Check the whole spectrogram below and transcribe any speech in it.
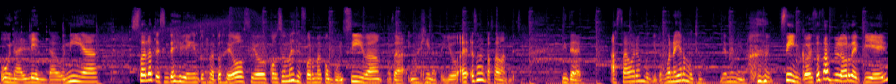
una lenta agonía, solo te sientes bien en tus ratos de ocio, consumes de forma compulsiva, o sea, imagínate, yo, eso me pasaba antes, literal. Hasta ahora un poquito. Bueno, ya no mucho, ya me mido. Cinco, estás a flor de piel,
